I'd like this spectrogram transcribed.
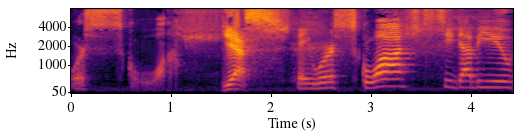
were squashed. Yes. They were squashed. CW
